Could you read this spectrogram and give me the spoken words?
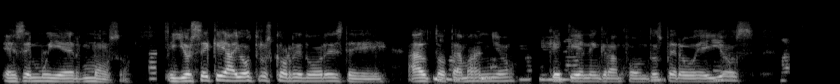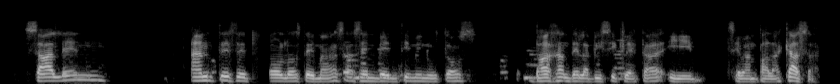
Ese es muy hermoso. Y yo sé que hay otros corredores de alto tamaño que tienen gran fondos, pero ellos salen antes de todos los demás, hacen 20 minutos, bajan de la bicicleta y se van para la casa.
